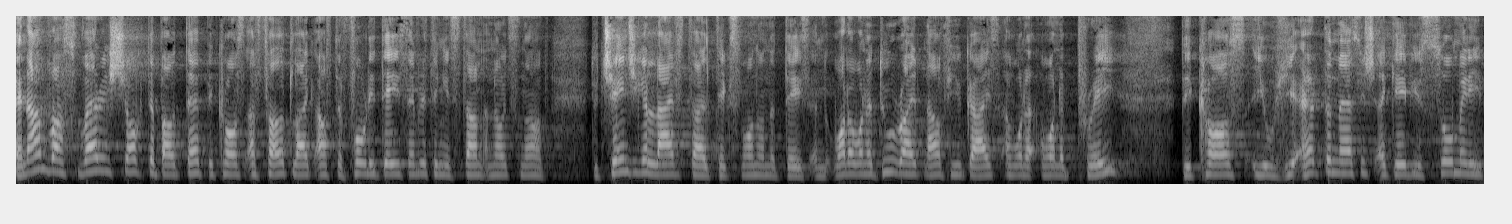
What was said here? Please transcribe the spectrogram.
And I was very shocked about that because I felt like after 40 days everything is done. No, it's not. To changing a lifestyle takes 100 days. And what I want to do right now for you guys, I want to I want to pray because you heard the message. I gave you so many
